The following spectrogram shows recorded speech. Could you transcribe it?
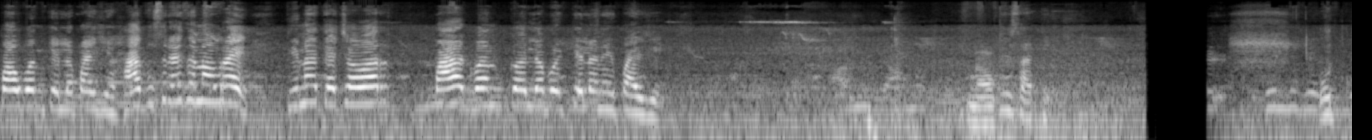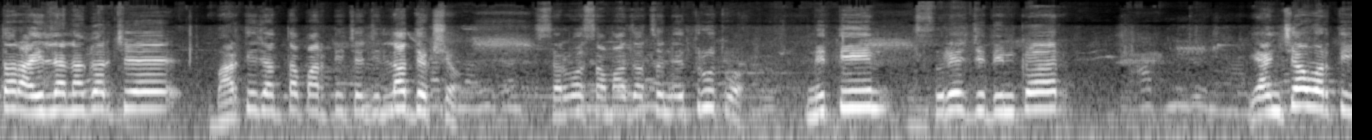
पावबंद केलं पाहिजे. हा दुसऱ्याचा नवरा आहे. तिनं त्याच्यावर पाठ बंद केलं केलं नाही पाहिजे. उत्तर अहिल्यानगरचे भारतीय जनता पार्टीचे जिल्हाध्यक्ष सर्व समाजाचं नेतृत्व नितीन सुरेशजी दिनकर यांच्यावरती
